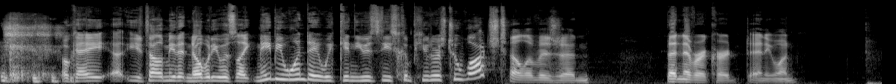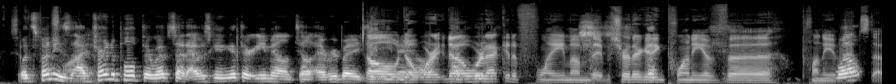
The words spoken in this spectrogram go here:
okay, uh, you're telling me that nobody was like, maybe one day we can use these computers to watch television. That never occurred to anyone. Except What's funny is I'm trying to pull up their website. I was going to get their email and tell everybody. Oh, email. don't worry. I No, we're believe- not going to flame them. I'm sure they're getting plenty of uh, plenty of Well, that stuff.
